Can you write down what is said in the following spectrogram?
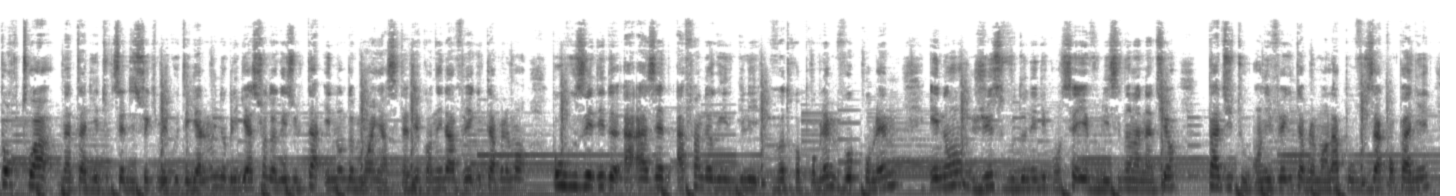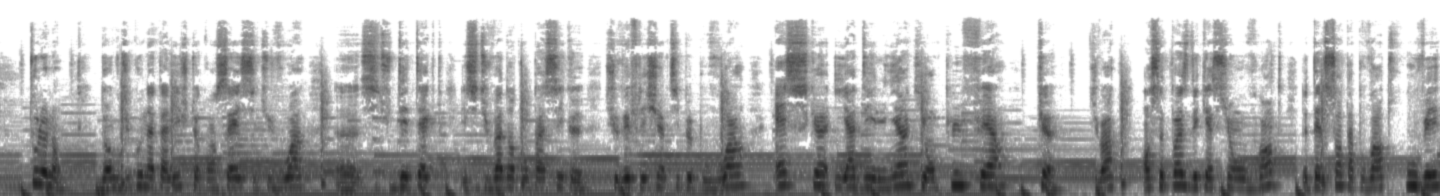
pour toi, Nathalie, et toutes celles et ceux qui m'écoutent également, une obligation de résultat et non de moyens. C'est-à-dire qu'on est là véritablement pour vous aider de A à Z afin de régler votre problème, vos problèmes, et non juste vous donner des conseils et vous laisser dans la nature. Pas du tout. On est véritablement là pour vous accompagner tout le long. Donc du coup, Nathalie, je te conseille, si tu vois, euh, si tu détectes et si tu vas dans ton passé, que tu réfléchis un petit peu pour voir, est-ce qu'il y a des liens qui ont pu faire que tu vois, on se pose des questions ouvrantes de telle sorte à pouvoir trouver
